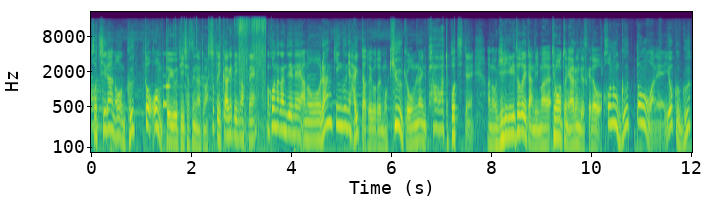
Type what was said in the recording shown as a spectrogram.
こちらのグッドオンという T シャツになってます。ちょっと一回上げていきますね。まあ、こんな感じでね、あのー、ランキングに入ったということで、もう急遽オンラインでパーってポチってね、あの、ギリギリ届いたんで今手元にあるんですけど、このグッドオンはね、よくグッ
